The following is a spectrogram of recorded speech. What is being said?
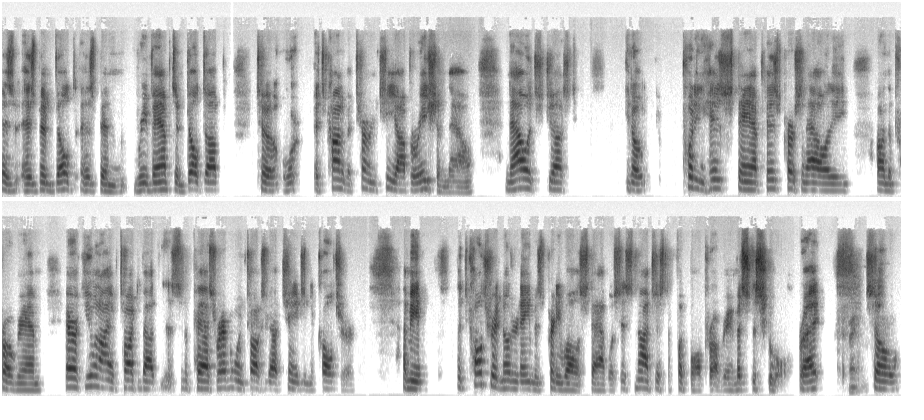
has has been built, has been revamped and built up to it's kind of a turnkey operation now. Now it's just you know putting his stamp, his personality on the program Eric, you and I have talked about this in the past where everyone talks about changing the culture. I mean, the culture at Notre Dame is pretty well established. It's not just a football program, it's the school, right? right. So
